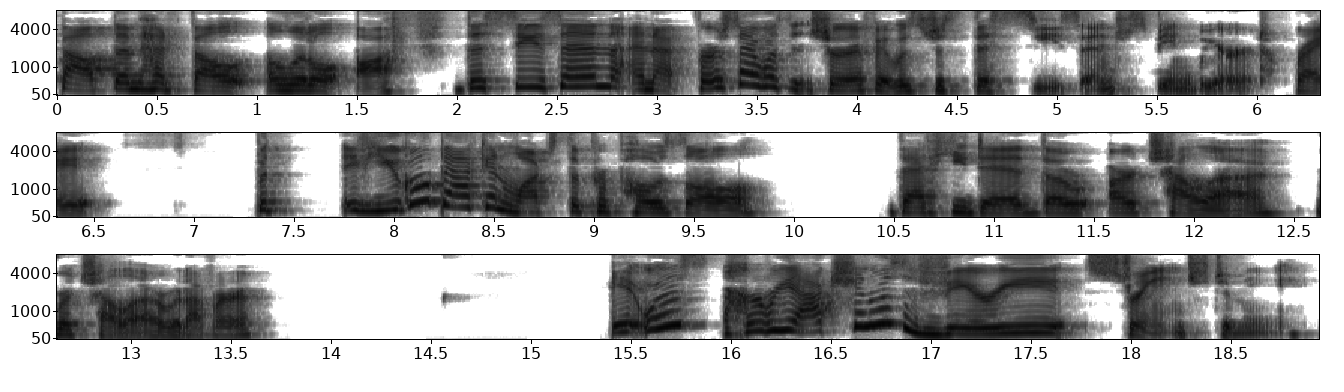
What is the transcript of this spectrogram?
about them had felt a little off this season. And at first, I wasn't sure if it was just this season just being weird, right? But if you go back and watch the proposal that he did, the Archella, Rochella, or whatever, it was her reaction was very strange to me.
